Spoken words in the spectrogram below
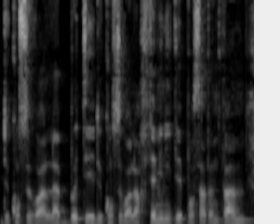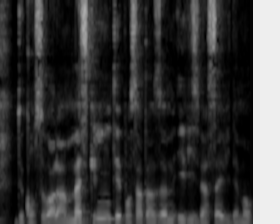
de concevoir la beauté, de concevoir leur féminité pour certaines femmes, de concevoir leur masculinité pour certains hommes et vice-versa évidemment.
